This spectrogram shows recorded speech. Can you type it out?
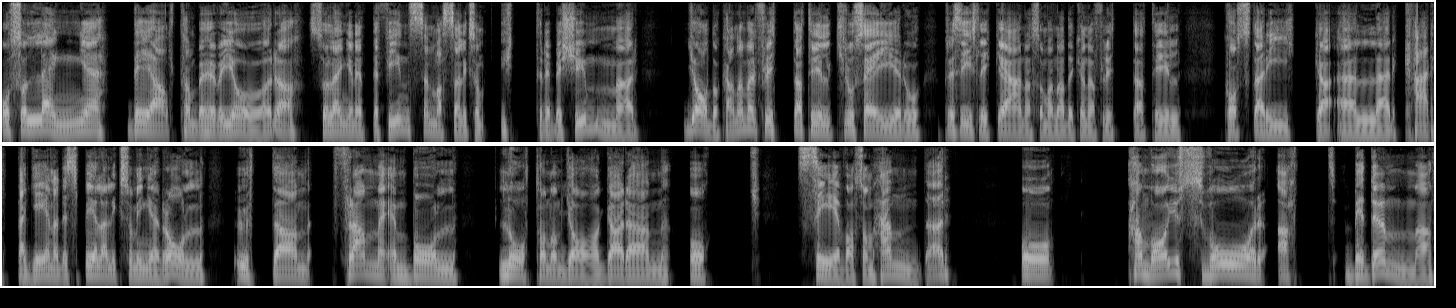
Och så länge det är allt han behöver göra, så länge det inte finns en massa liksom yttre bekymmer, ja, då kan han väl flytta till Cruzeiro precis lika gärna som han hade kunnat flytta till Costa Rica eller Cartagena. Det spelar liksom ingen roll, utan fram med en boll, låt honom jaga den och se vad som händer. Och han var ju svår att bedöma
